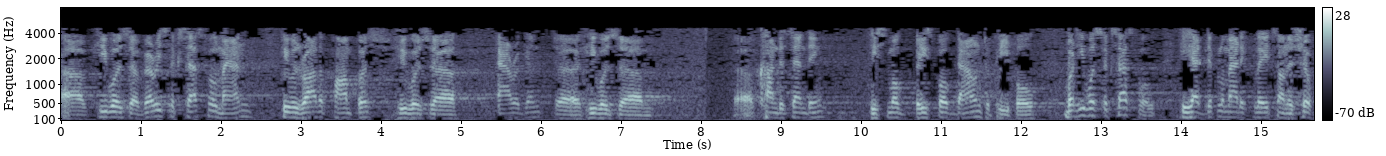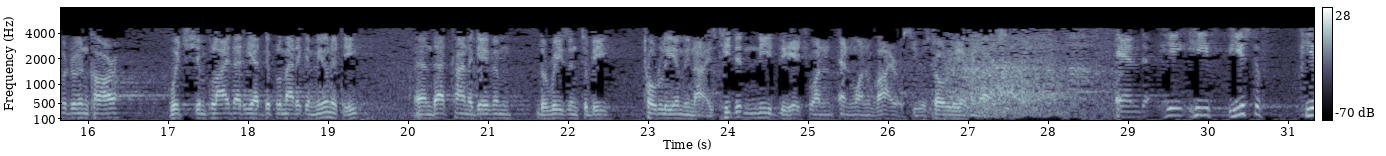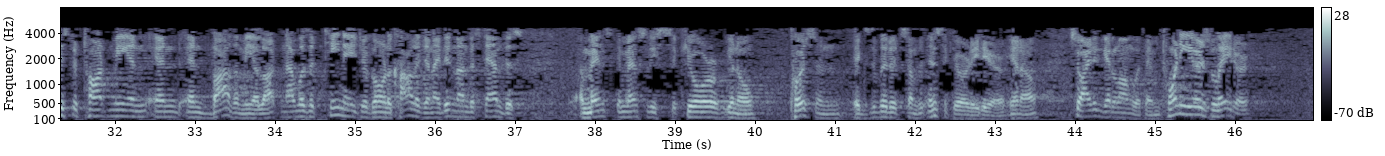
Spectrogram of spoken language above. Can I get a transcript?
Uh, he was a very successful man. He was rather pompous. He was uh, arrogant. Uh, he was um, uh, condescending. He, smoked, he spoke down to people, but he was successful. He had diplomatic plates on his chauffeur-driven car, which implied that he had diplomatic immunity, and that kind of gave him the reason to be totally immunized. He didn't need the H1N1 virus. He was totally immunized. And he, he, he used to he used to taunt me and, and, and bother me a lot. And I was a teenager going to college, and I didn't understand this immense, immensely secure, you know, person exhibited some insecurity here, you know. So I didn't get along with him. Twenty years later,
